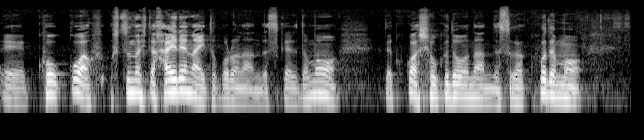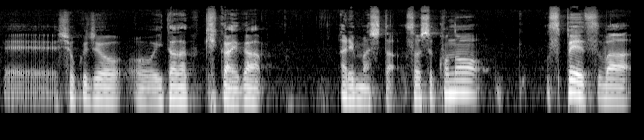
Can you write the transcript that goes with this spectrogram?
えー、ここは普通の人入れないところなんですけれどもでここは食堂なんですがここでも、えー、食事をいただく機会がありました。そしてこのスペースは、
